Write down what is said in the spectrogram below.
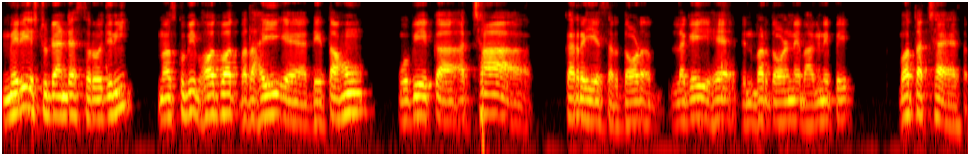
मेरी स्टूडेंट है सरोजनी। मैं उसको भी बहुत बहुत बधाई देता हूँ। वो भी एक अच्छा कर रही है सर। दौड़ लगे है दिन भर दौड़ने भागने पे। बहुत अच्छा है सर।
